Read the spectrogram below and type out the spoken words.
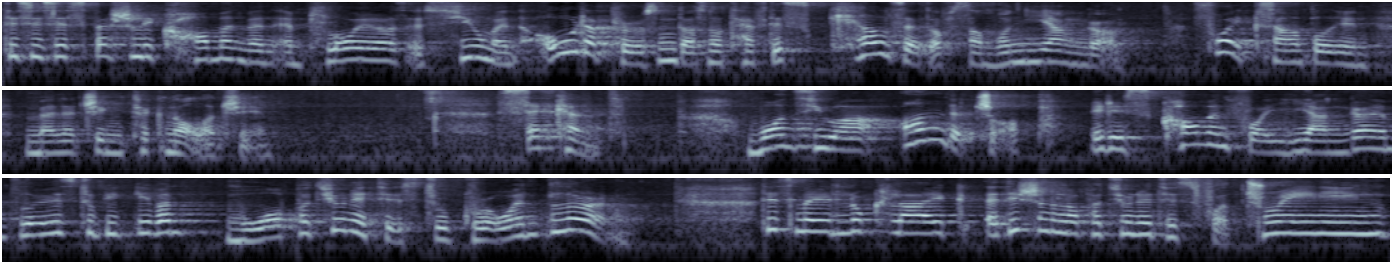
This is especially common when employers assume an older person does not have the skill set of someone younger, for example in managing technology. Second, once you are on the job, it is common for younger employees to be given more opportunities to grow and learn. This may look like additional opportunities for training,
